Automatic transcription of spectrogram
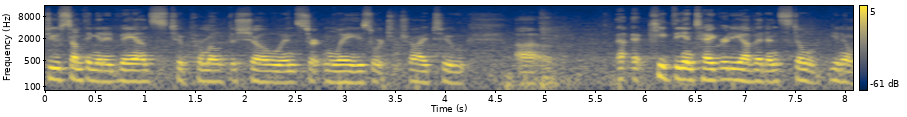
do something in advance to promote the show in certain ways, or to try to uh, uh, keep the integrity of it and still, you know,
